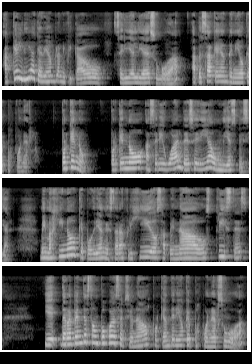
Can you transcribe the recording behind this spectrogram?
aquel día que habían planificado sería el día de su boda, a pesar que hayan tenido que posponerlo. ¿Por qué no? ¿Por qué no hacer igual de ese día un día especial? Me imagino que podrían estar afligidos, apenados, tristes, y de repente hasta un poco decepcionados porque han tenido que posponer su boda,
